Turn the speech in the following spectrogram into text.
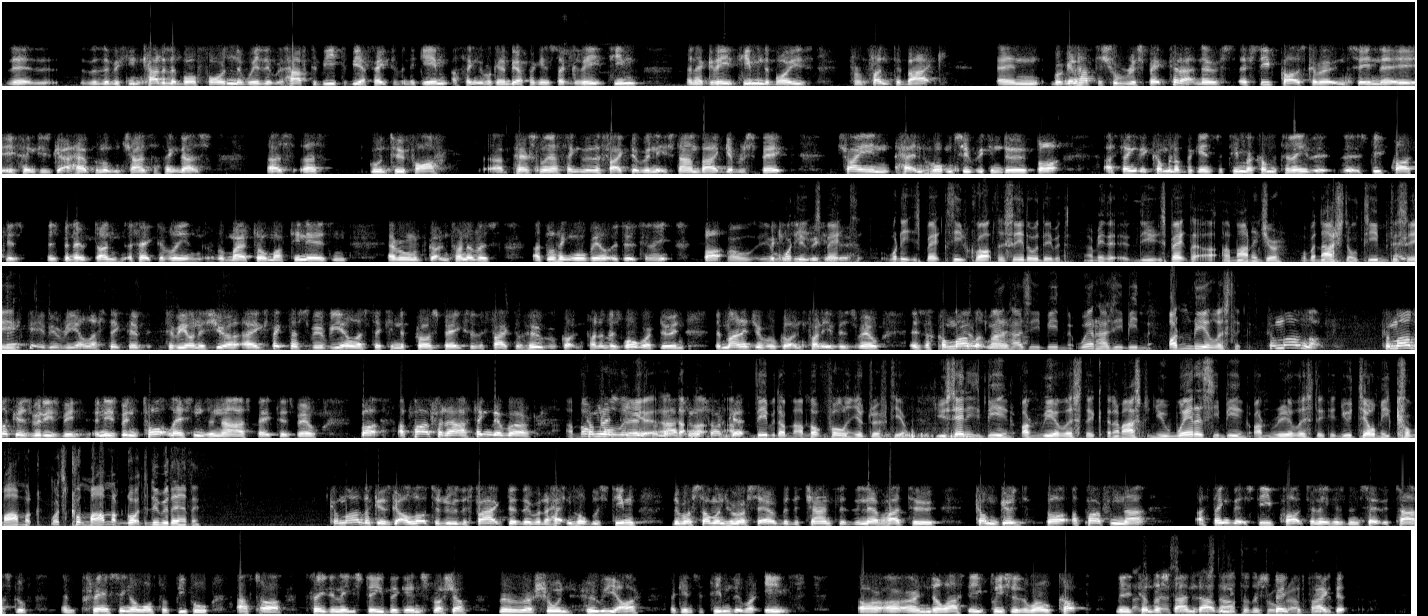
the, that we can carry the ball forward in the way that we have to be to be effective in the game. I think that we're going to be up against a great team and a great team in the boys from front to back. And we're going to have to show respect to that. Now, if, if Steve Clarke's come out and saying that he, he thinks he's got a helping open chance, I think that's that's that's going too far. Uh, personally, I think that the fact that we need to stand back, give respect, try and hit and hope and see what we can do. But I think that coming up against the team we're coming tonight, that, that Steve Clarke is has been outdone effectively, and Roberto Martinez and everyone we've got in front of us. I don't think we'll be able to do it tonight. But well, we what do you expect? What do you expect Steve Clarke to say, though, David? I mean, uh, do you expect a, manager of a national team to I say? I expect it to be realistic. To, to be honest, you, I expect us to be realistic in the prospects of the fact of who we've got in front of us, what we're doing. The manager we've got in front of us as well is a Kilmarnock where, where manager. Has he been? Where has he been unrealistic? Kilmarnock. Kilmarnock is where he's been, and he's been taught lessons in that aspect as well. But apart from that, I think there were. I'm not following you, David. I'm, I'm, not following your drift here. You said he's being unrealistic, and I'm asking you, where is he being unrealistic? And you tell me Kilmarnock. What's Kilmarnock got to do with anything? Kilmarnock has got a lot to do with the fact that they were a hit and hopeless team. They were someone who were set up with the chance that they never had to come good. But apart from that, I think that Steve Clarke tonight has been set the task of impressing a lot of people after Friday night's drive against Russia, where we were shown who we are against a team that were eighth or, or in the last eight places of the World Cup. We need That's to understand that. We need to respect program, the fact David. that.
